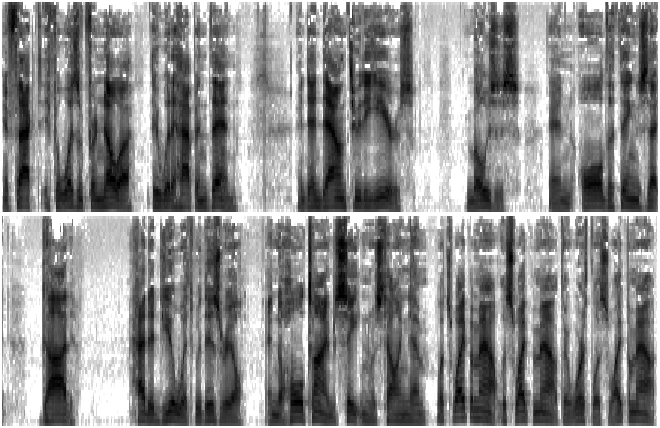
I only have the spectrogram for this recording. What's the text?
In fact, if it wasn't for Noah, it would have happened then. And then down through the years, Moses and all the things that God had to deal with with Israel. And the whole time, Satan was telling them, let's wipe them out. Let's wipe them out. They're worthless. Wipe them out.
